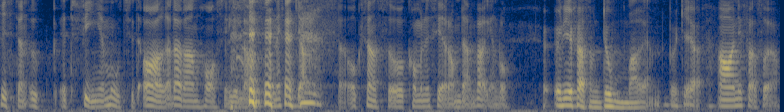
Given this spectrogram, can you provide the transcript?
Christian upp ett finger mot sitt öra där han har sin lilla snäcka. Och sen så kommunicerar de den vägen då. Ungefär som domaren brukar göra. Ja, ungefär så ja.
